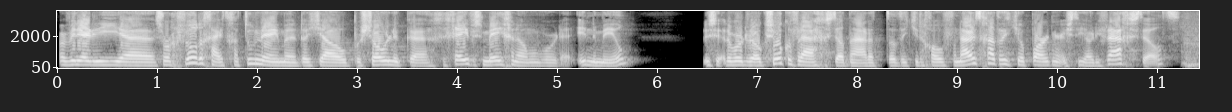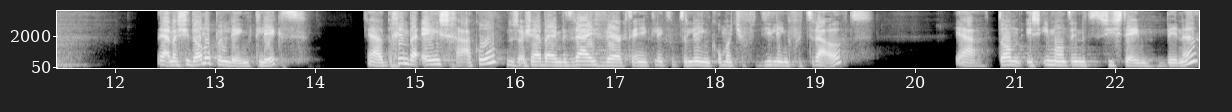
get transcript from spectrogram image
Maar wanneer die uh, zorgvuldigheid gaat toenemen, dat jouw persoonlijke gegevens meegenomen worden in de mail. Dus er worden er ook zulke vragen gesteld, nou, dat, dat je er gewoon vanuit gaat dat het jouw partner is die jou die vraag stelt. Ja, en als je dan op een link klikt, ja, het begint bij één schakel. Dus als jij bij een bedrijf werkt en je klikt op de link omdat je die link vertrouwt, ja, dan is iemand in het systeem binnen.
